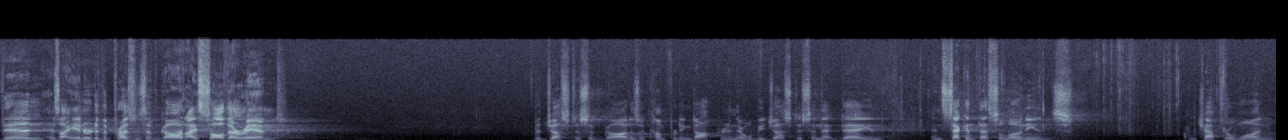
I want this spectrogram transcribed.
Then as I entered into the presence of God, I saw their end. The justice of God is a comforting doctrine, and there will be justice in that day. And in Second Thessalonians, in chapter 1,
